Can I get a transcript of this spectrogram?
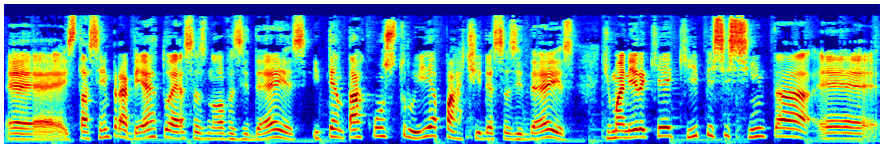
é, estar sempre aberto a essas novas ideias e tentar construir a partir dessas ideias de maneira que a equipe se sinta é,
